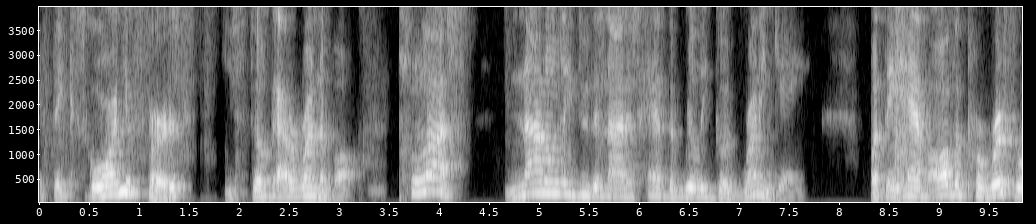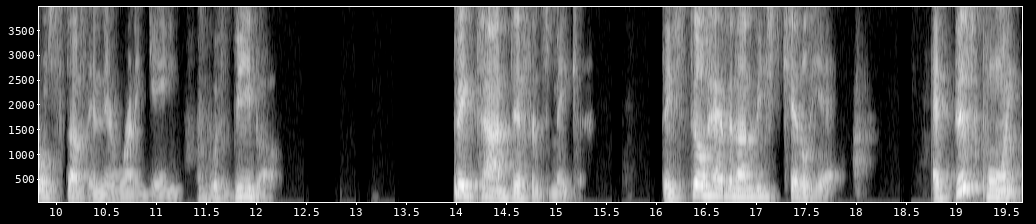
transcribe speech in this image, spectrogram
If they score on you first, you still got to run the ball. Plus, not only do the Niners have the really good running game, but they have all the peripheral stuff in their running game with Deebo. Big time difference maker. They still haven't unleashed Kittle yet. At this point,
